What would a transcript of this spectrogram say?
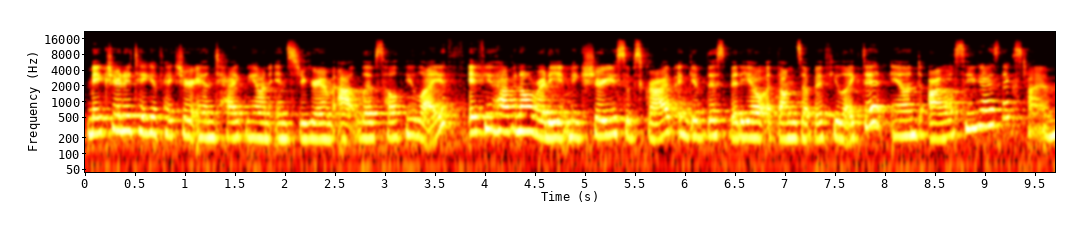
make sure to take a picture and tag me on Instagram at Liv's Healthy Life. If you haven't already, make sure you subscribe and give this video a thumbs up if you liked it. And I will see you guys next time.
